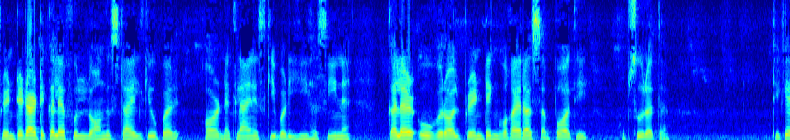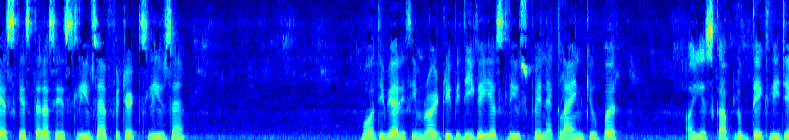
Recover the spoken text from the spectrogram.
प्रिंटेड आर्टिकल है फुल लॉन्ग स्टाइल के ऊपर, और नेकलाइन इसकी बड़ी ही हसीन है। कलर ओवरऑल प्रिंटिंग वगैरह सब बहुत ही खूबसूरत है। ठीक है, इसके इस तरह से स्लीव्स हैं फिटेड स्लीव्स हैं। बहुत ही प्यारी सी एम्ब्रॉयडरी भी दी गई है स्लीव्स पे नेकलाइन के ऊपर। और ये इसका आप लुक देख लीजिए,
